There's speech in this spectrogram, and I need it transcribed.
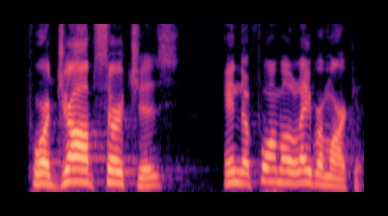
for job searches in the formal labor market.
